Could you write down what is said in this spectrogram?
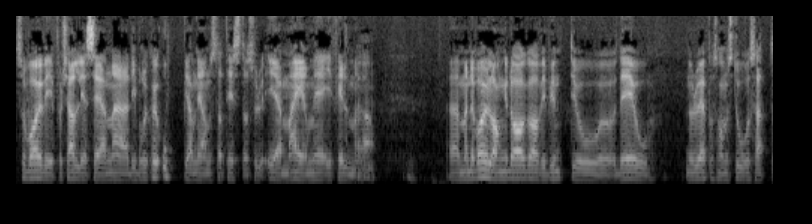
Så var jo vi i forskjellige scener. De bruker jo opp igjen gjerne statister, så du er mer med i filmen. Ja. Eh, Men det var jo lange dager. Vi begynte jo Det er jo Når du er på sånne store sett,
